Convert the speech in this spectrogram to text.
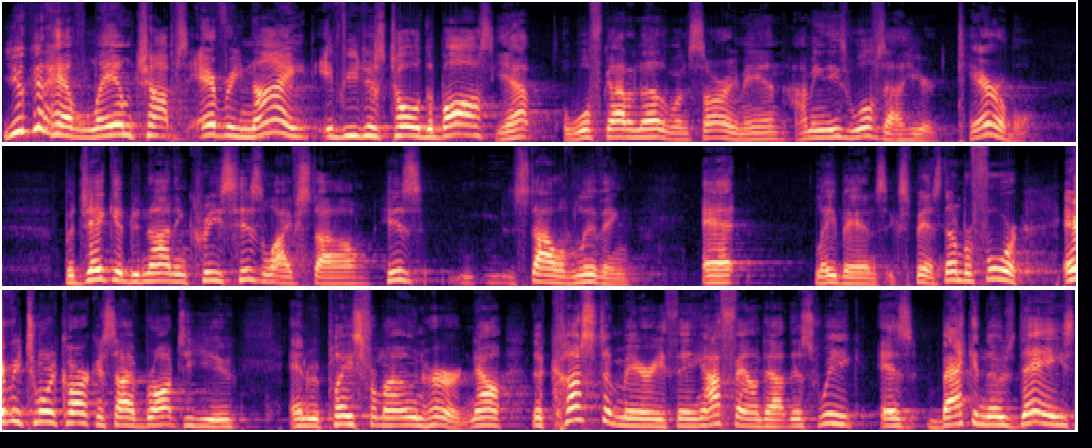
you could have lamb chops every night if you just told the boss, yep, a wolf got another one. Sorry, man. I mean, these wolves out here, terrible. But Jacob did not increase his lifestyle, his style of living, at Laban's expense. Number four, every torn carcass I've brought to you and replaced for my own herd. Now, the customary thing I found out this week is back in those days,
